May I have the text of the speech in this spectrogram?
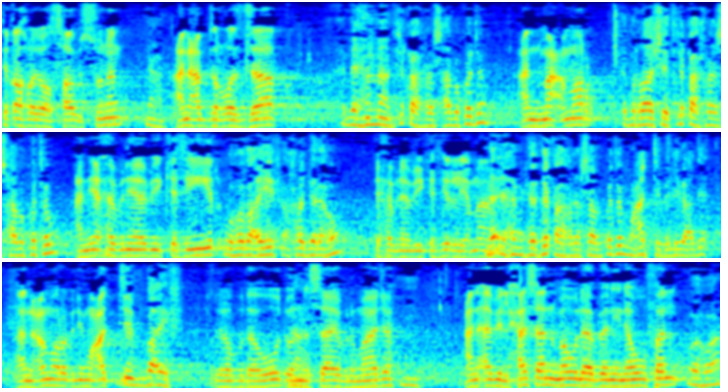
ثقة أخرجه أصحاب السنن. نعم. عن عبد الرزاق. بن همام ثقة أخرج أصحاب الكتب. عن معمر. بن راشد ثقة أخرج أصحاب الكتب. عن يحيى بن أبي كثير. وهو ضعيف أخرج له. يحيى بن أبي كثير لا اليماني يحيى بن كثير ثقة أخرج أصحاب الكتب معتب اللي بعده. عن عمر بن معتب. ضعيف. أخرجه أبو داود والنسائي بن ماجه. مم. عن أبي الحسن مولى بني نوفل. وهو؟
